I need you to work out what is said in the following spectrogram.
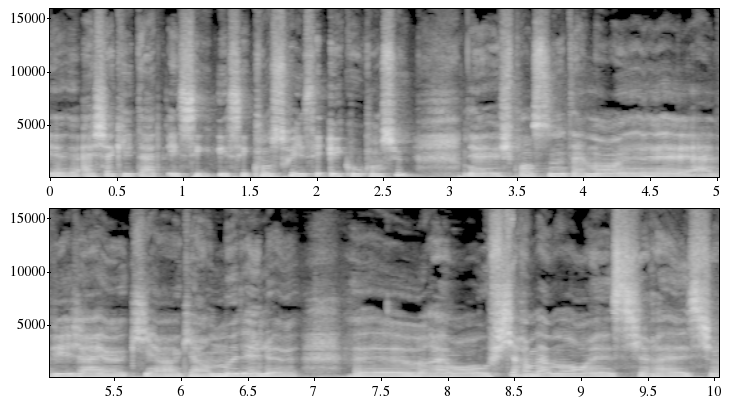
euh, à chaque étape et c'est construit et c'est éco-conçu. Euh, je pense notamment euh, à Veja qui, a, qui a un modèle vraiment au firmament sur, sur,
